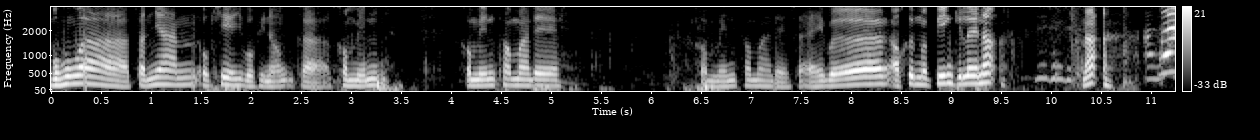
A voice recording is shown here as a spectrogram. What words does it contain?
บอกว่าสัญญาณโอเคอยู่บ่พี่น้องก็คอมเมนต์คอมเมนต์เข้ามาเด้คอมเมนต์เข้ามาเด้ใส่ให้เบิ้งเอาขึ้นมาปิ้งกินเลยเนาะเนาะเฮ้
